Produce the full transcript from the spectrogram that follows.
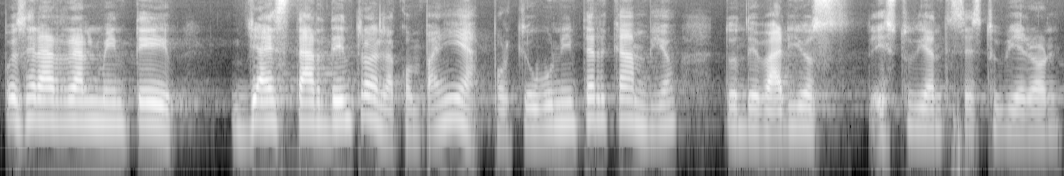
pues era realmente ya estar dentro de la compañía, porque hubo un intercambio donde varios estudiantes estuvieron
